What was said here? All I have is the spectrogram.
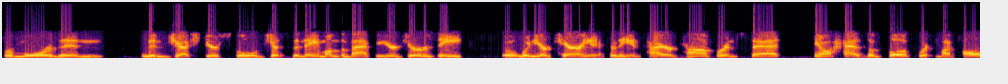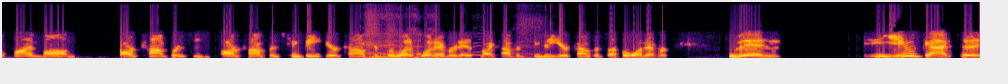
for more than than just your school, just the name on the back of your jersey. When you're carrying it for the entire conference, that you know has a book written by Paul Finebaum our conference is our conference can beat your conference or what, whatever it is. My conference can beat your conference or whatever. Then you got to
